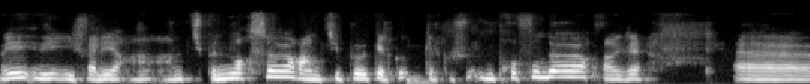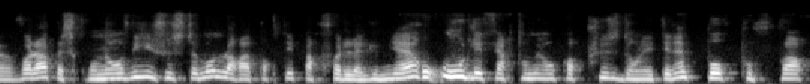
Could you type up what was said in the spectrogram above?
il fallait un, petit peu de noirceur, un petit peu quelque, quelque une profondeur. voilà, parce qu'on a envie justement de leur apporter parfois de la lumière ou de les faire tomber encore plus dans les ténèbres pour pouvoir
